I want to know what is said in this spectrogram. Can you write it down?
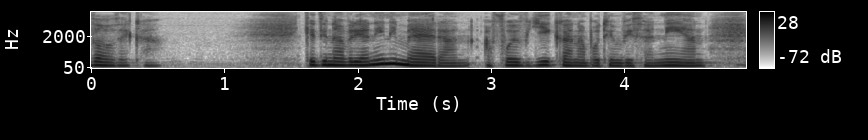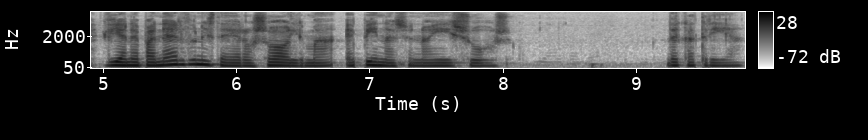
12. Και την αυριανή ημέρα, αφού ευγήκαν από την Βιθανίαν, για να επανέλθουν στα Ιεροσόλυμα, επίνασε ο Ιησούς. 13.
